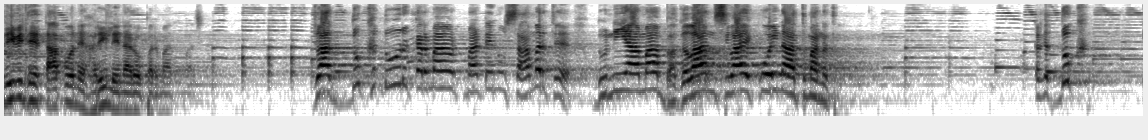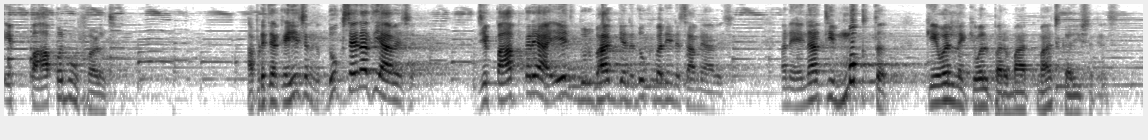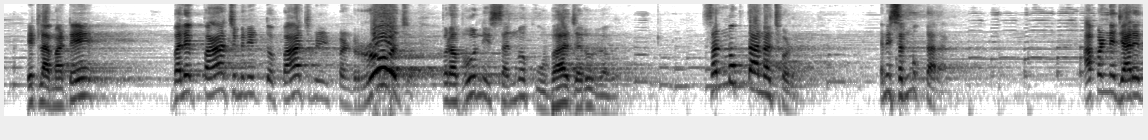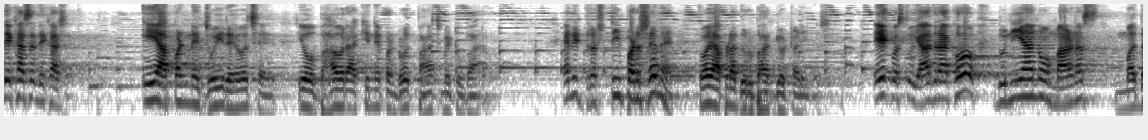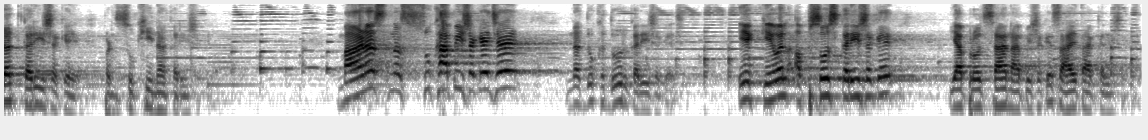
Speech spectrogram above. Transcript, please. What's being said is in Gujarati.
ત્રિવિધે તાપોને હરી લેનારો પરમાત્મા છે. જો આ દુઃખ દૂર કરવા માટેનું સામર્થ્ય દુનિયામાં ભગવાન સિવાય કોઈના હાથમાં નથી. કારણ કે દુઃખ એ પાપનું ફળ છે. આપણે ત્યાં કહીએ છીએ ને દુઃખ શેનાથી આવે છે? જે પાપ કર્યા એ જ દુર્ભાગ્ય ને દુઃખ બનીને સામે આવે છે. અને એનાથી મુક્ત કેવલ ને કેવલ પરમાત્મા જ કરી શકે છે. એટલા માટે ભલે પાંચ મિનિટ તો પાંચ મિનિટ, પણ રોજ પ્રભુની સન્મુખ ઊભા જરૂર રહો. સન્મુખતા ન છોડો. એની સન્મુખતા રાખો. આપણને જ્યારે દેખાશે દેખાશે. એ આપણને જોઈ રહ્યો છે, એવો ભાવ રાખીને પણ રોજ પાંચ મિનિટ ઊભા રહો. એની દ્રષ્ટિ પડશે ને, તોય આપણા દુર્ભાગ્યો ટળી જશે. એક વસ્તુ યાદ રાખો, દુનિયાનો માણસ મદદ કરી શકે, પણ સુખી ના કરી શકે. માણસ ન સુખ આપી શકે છે, ન દુઃખ દૂર કરી શકે છે. એ કેવલ અફસોસ કરી શકે યા પ્રોત્સાહન આપી શકે, સહાયતા કરી શકે.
